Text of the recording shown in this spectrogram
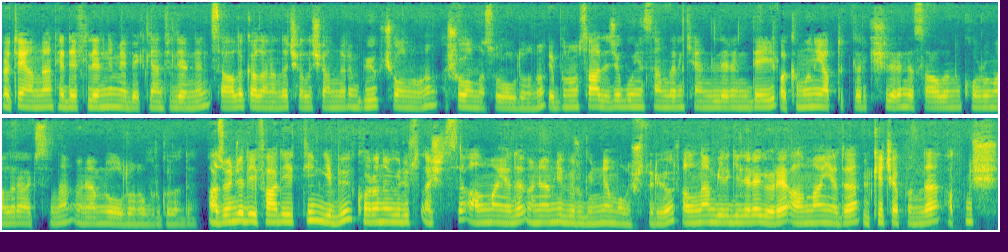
öte yandan hedeflerinin ve beklentilerinin sağlık alanında çalışanların büyük çoğunluğunun aşı olması olduğunu ve bunun sadece bu insanların kendilerinin değil bakımını yaptıkları kişilerin de sağlığını korumaları açısından önemli olduğunu vurguladı. Az önce de ifade ettiğim gibi koronavirüs koronavirüs aşısı Almanya'da önemli bir gündem oluşturuyor. Alınan bilgilere göre Almanya'da ülke çapında 60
